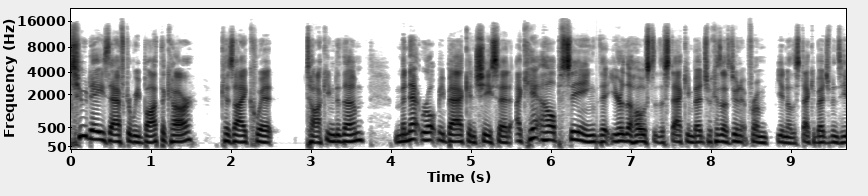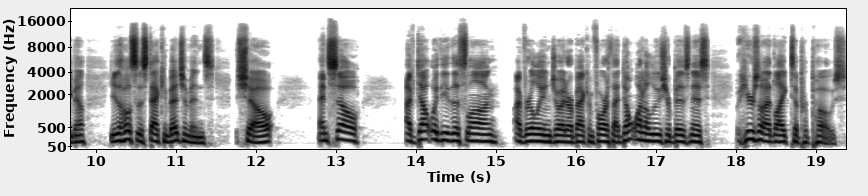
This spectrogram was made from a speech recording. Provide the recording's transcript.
Two days after we bought the car, because I quit talking to them, Manette wrote me back and she said, I can't help seeing that you're the host of the Stacking Benjamins because I was doing it from, you know, the Stacking Benjamins email. You're the host of the Stacking Benjamins show. And so I've dealt with you this long. I've really enjoyed our back and forth. I don't want to lose your business. Here's what I'd like to propose.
